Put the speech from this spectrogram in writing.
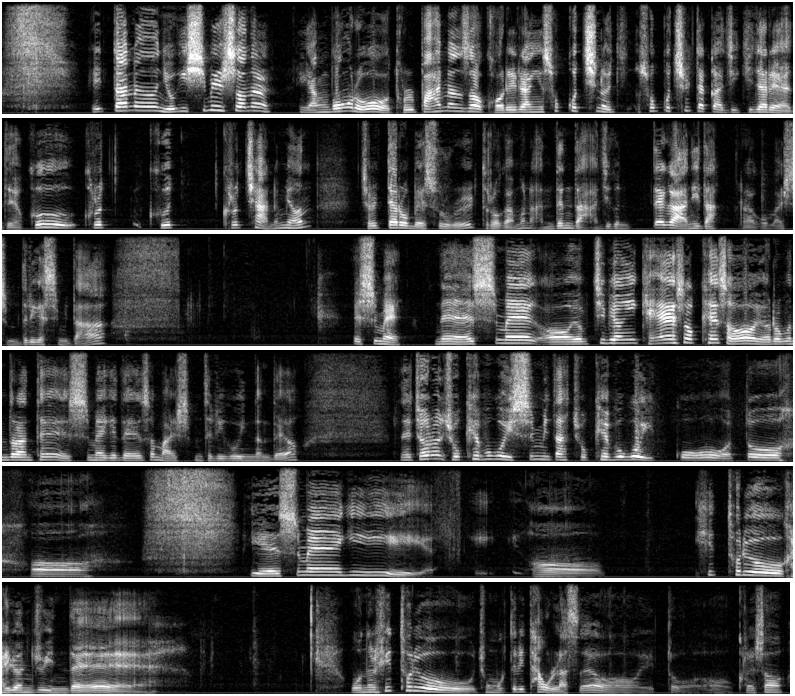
일단은 여기 11선을 양봉으로 돌파하면서 거래량이 솟구치는 솟구칠 때까지 기다려야 돼요. 그 그렇 그 그렇지 않으면 절대로 매수를 들어가면 안 된다. 아직은 때가 아니다라고 말씀드리겠습니다. 에스맥 네, 에스맥 어, 옆지병이 계속해서 여러분들한테 에스맥에 대해서 말씀드리고 있는데요. 네, 저는 좋게 보고 있습니다. 좋게 보고 있고 또 어, 이 에스맥이 어, 히토류 관련주인데 오늘 히토류 종목들이 다 올랐어요. 또 어, 그래서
